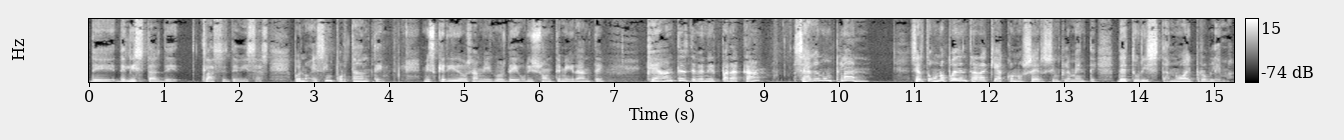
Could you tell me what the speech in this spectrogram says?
de, de listas de clases de visas. Bueno, es importante, mis queridos amigos de Horizonte Migrante, que antes de venir para acá se hagan un plan. ¿Cierto? Uno puede entrar aquí a conocer simplemente de turista, no hay problema.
